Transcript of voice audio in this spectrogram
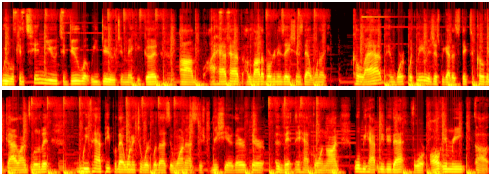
We will continue to do what we do to make it good. Um, I have had a lot of organizations that want to collab and work with me. It's just we got to stick to COVID guidelines a little bit we've had people that wanted to work with us and want us to reshare their their event they have going on. We'll be happy to do that for all Emory uh,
